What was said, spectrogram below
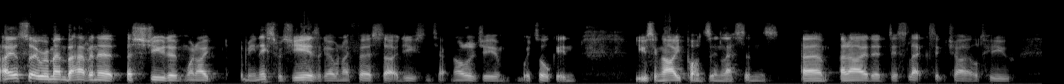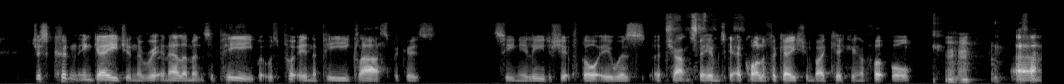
I also remember having a, a student when I, I mean, this was years ago when I first started using technology, and we're talking using iPods in lessons. Um, and I had a dyslexic child who just couldn't engage in the written elements of PE, but was put in the PE class because senior leadership thought it was a chance for him to get a qualification by kicking a football. Mhm. Um,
